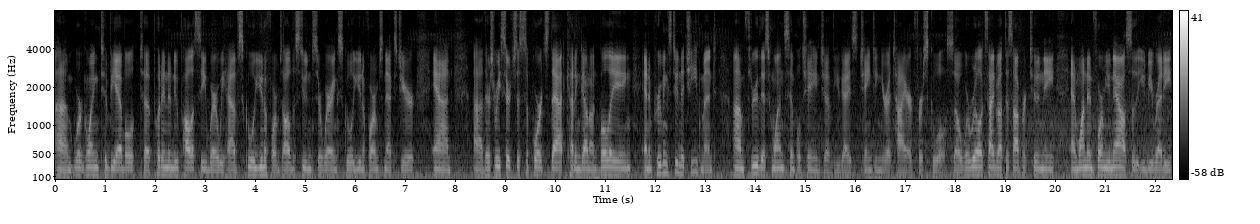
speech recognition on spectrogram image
Um, we're going to be able to put in a new policy where we have school uniforms. All the students are wearing school uniforms next year, and uh, there's research that supports that cutting down on bullying and improving student achievement um, through this one simple change of you guys changing your attire for school. So we're real excited about this opportunity and want to inform you now so that you'd be ready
